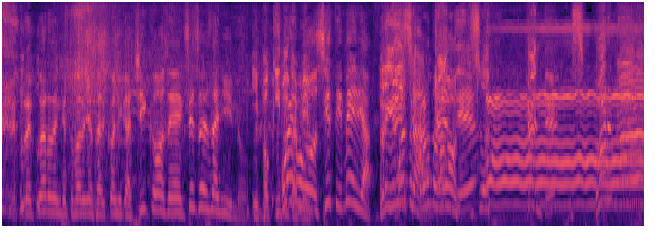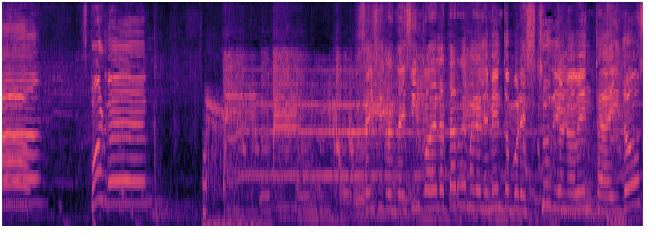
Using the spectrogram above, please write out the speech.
Recuerden que tomar bebidas alcohólicas, chicos, en exceso es dañino. Y poquito Vuelvo, también. siete y media. Regresa. Voz. Cante, cante. 35 de la tarde, mal elemento por Estudio 92.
